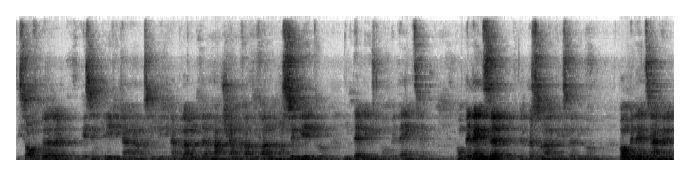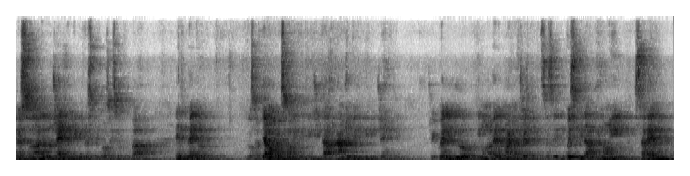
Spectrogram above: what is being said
di software che semplificano hanno semplificato la vita, ma ci hanno fatto fare un passo indietro in termini di competenze. Competenze del personale amministrativo, competenze anche nel personale docente che di queste cose si occupava. E ripeto, lo sappiamo quali sono le criticità anche per i dirigenti, cioè quello di non avere mai la certezza se di questi dati noi saremo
